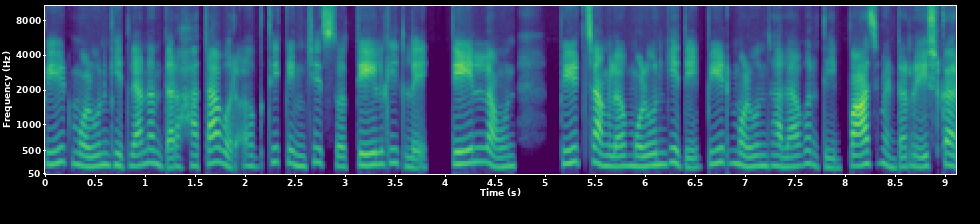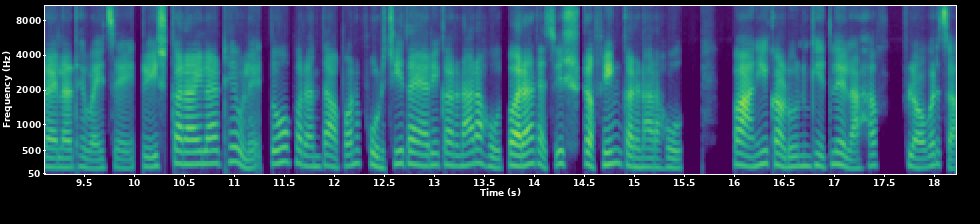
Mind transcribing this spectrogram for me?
पीठ मळून घेतल्यानंतर हातावर अगदी किंचितचं तेल घेतले. तेल लावून पीठ चांगलं मळून घेते. पीठ मळून झाल्यावरती पाच मिनिटं रेस्ट करायला ठेवायचंय. रेस्ट करायला ठेवले तोपर्यंत आपण पुढची तयारी करणार आहोत. पराठ्याची स्टफिंग करणार आहोत. पाणी काढून घेतलेला हा फ्लॉवरचा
